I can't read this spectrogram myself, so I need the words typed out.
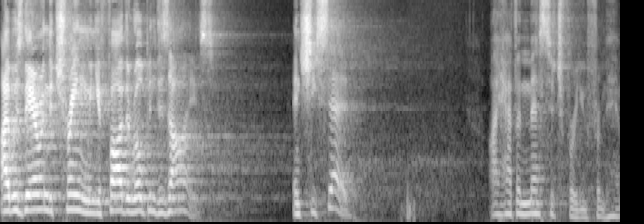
I was there on the train when your father opened his eyes. And she said, I have a message for you from him.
